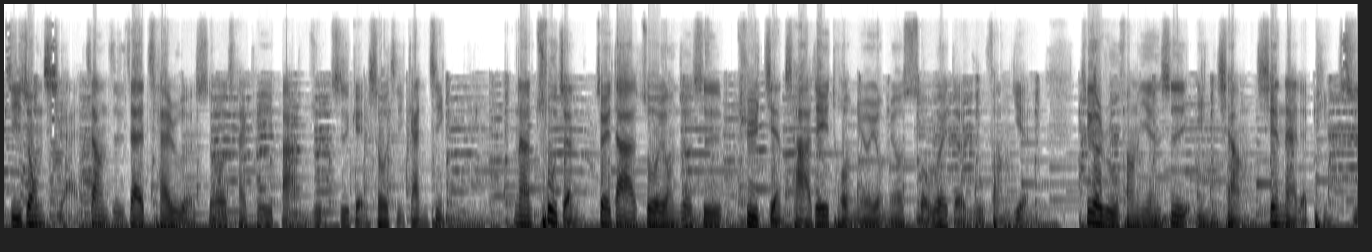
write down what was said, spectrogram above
集中起来，这样子在采乳的时候才可以把乳汁给收集干净。那触诊最大的作用就是去检查这一头牛有没有所谓的乳房炎。这个乳房炎是影响鲜奶的品质，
